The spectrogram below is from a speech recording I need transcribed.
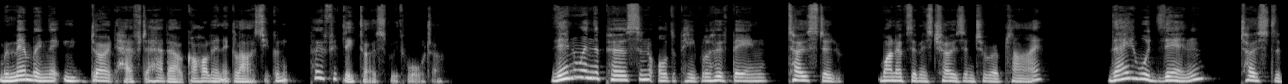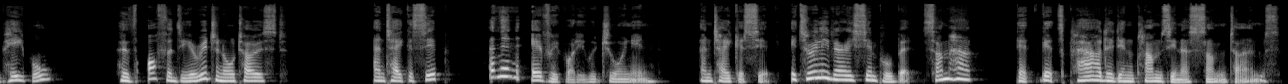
Remembering that you don't have to have alcohol in a glass, you can perfectly toast with water. Then when the person or the people who've been toasted one of them is chosen to reply, they would then toast the people who've offered the original toast and take a sip, and then everybody would join in and take a sip. It's really very simple, but somehow it gets clouded in clumsiness sometimes.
